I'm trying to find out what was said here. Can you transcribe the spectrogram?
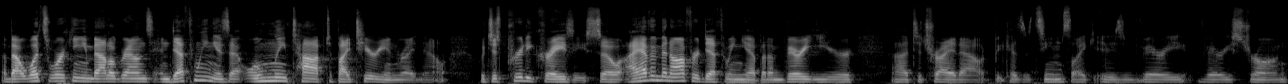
about what's working in Battlegrounds, and Deathwing is only topped by Tirion right now, which is pretty crazy. So I haven't been offered Deathwing yet, but I'm very eager uh, to try it out because it seems like it is very, very strong.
